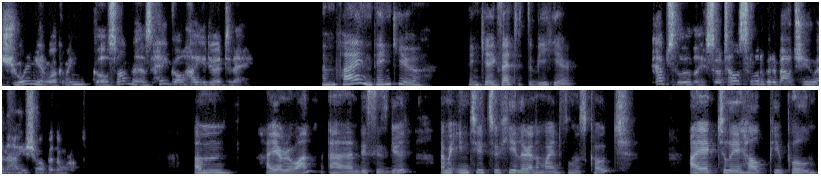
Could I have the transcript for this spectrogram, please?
Join me in welcoming Gul Sonmez. Hey, Gul, how you doing today? I'm fine, thank you. Thank you. Excited to be here. Absolutely. So tell us a little bit about you and how you show up in the world. Um, hi everyone, and uh, this is Gul. I'm an intuitive healer and a mindfulness coach. I actually help people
